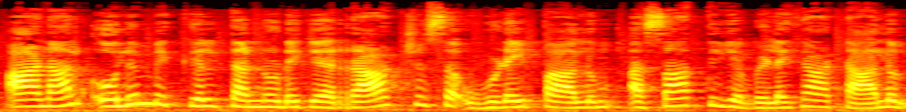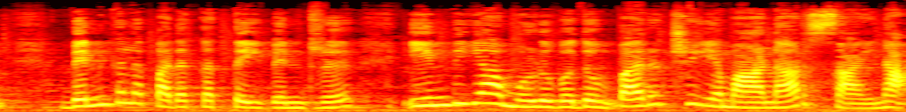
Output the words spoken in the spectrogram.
ஆனால் ஒலிம்பிக்கில் தன்னுடைய ராட்சச உழைப்பாலும் அசாத்திய விளையாட்டாலும் வெண்கல பதக்கத்தை வென்று இந்தியா முழுவதும் பரிச்சயமானார் சாய்னா.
